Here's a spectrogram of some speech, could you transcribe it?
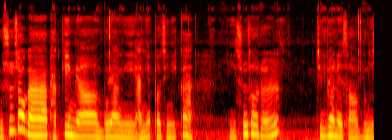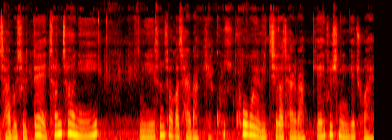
이 순서가 바뀌면 모양이 안 예뻐지니까 이 순서를 뒷면에서 무늬 잡으실 때 천천히 무늬 순서가 잘 맞게 코, 코의 위치가 잘 맞게 해주시는 게 좋아요.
